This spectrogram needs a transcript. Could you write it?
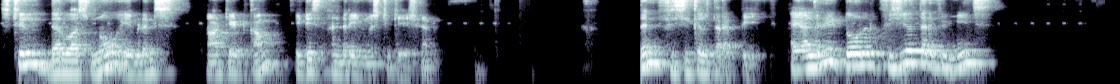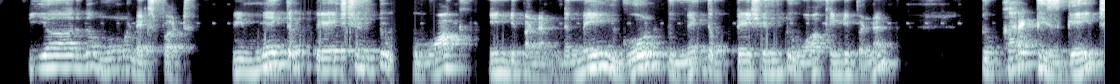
Still, there was no evidence not yet come. It is under investigation. Then physical therapy. I already told physiotherapy means we are the movement expert. We make the patient to walk independent. The main goal to make the patient to walk independent, to correct his gait,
